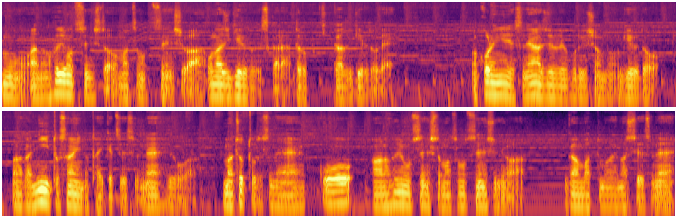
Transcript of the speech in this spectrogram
もう、あの、藤本選手と松本選手は同じギルドですから、ドロップキッカーズギルドで、まあ、これにですね、Azure Revolution のギルド、まあ、なんか2位と3位の対決ですよね、要は。まあちょっとですね、こう、あの、藤本選手と松本選手には頑張ってもらいましてですね、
